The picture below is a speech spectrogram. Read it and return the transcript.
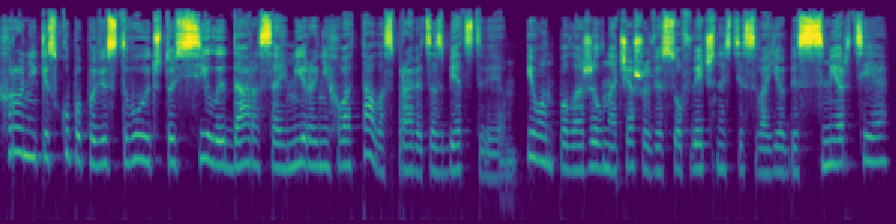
Хроники скупо повествуют, что силы дара Саймира не хватало справиться с бедствием, и он положил на чашу весов вечности свое бессмертие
